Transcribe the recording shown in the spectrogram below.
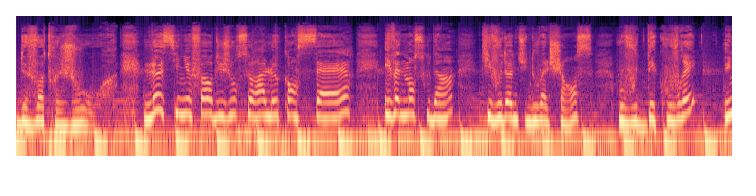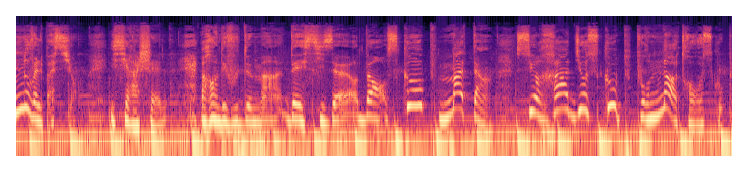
de votre jour. Le signe fort du jour sera le cancer, événement soudain qui vous donne une nouvelle chance. Vous vous découvrez une nouvelle passion. Ici Rachel, rendez-vous demain dès 6h dans Scoop Matin sur Radio Scoop pour notre horoscope.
